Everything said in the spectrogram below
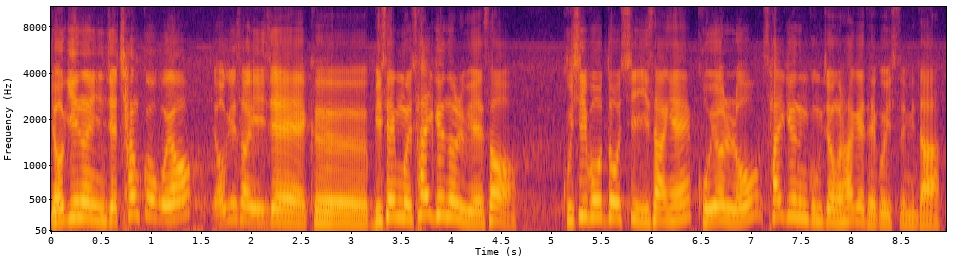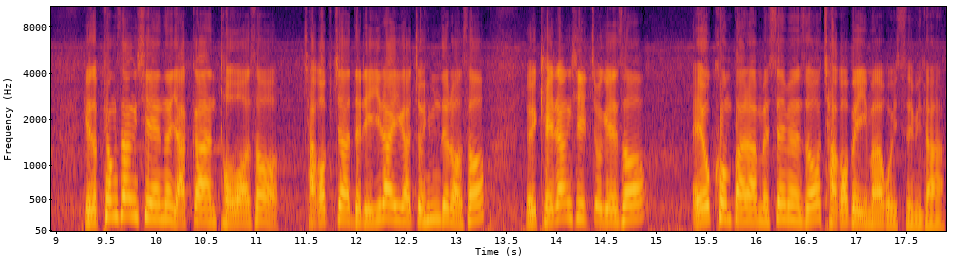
여기는 이제 창고고요. 여기서 이제 그 미생물 살균을 위해서 95도씨 이상의 고열로 살균 공정을 하게 되고 있습니다. 그래서 평상시에는 약간 더워서 작업자들이 일하기가 좀 힘들어서 여기 계량실 쪽에서 에어컨 바람을 쐬면서 작업에 임하고 있습니다.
